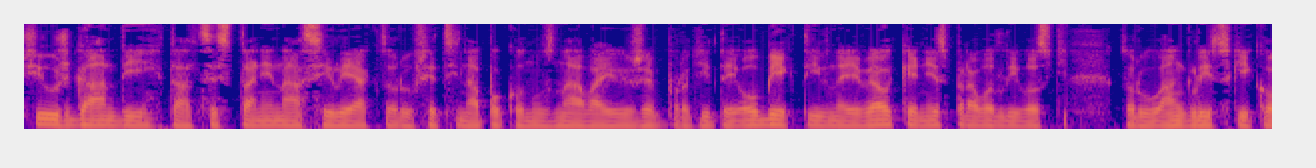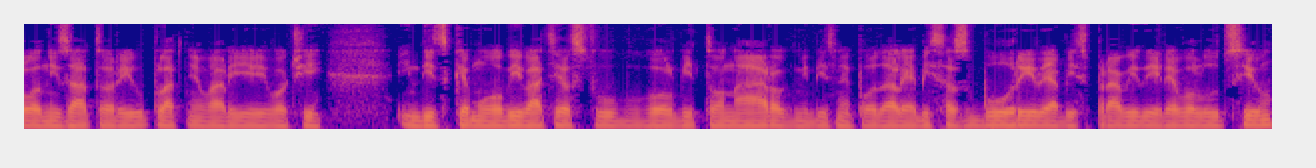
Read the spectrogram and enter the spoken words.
Či už Gandhi, tá cesta nenásilia, ktorú všetci napokon uznávajú, že proti tej objektívnej veľkej nespravodlivosti, ktorú anglickí kolonizátori uplatňovali voči indickému obyvateľstvu, bol by to nárok, my by sme povedali, aby sa zbúrili, aby spravili revolúciu.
